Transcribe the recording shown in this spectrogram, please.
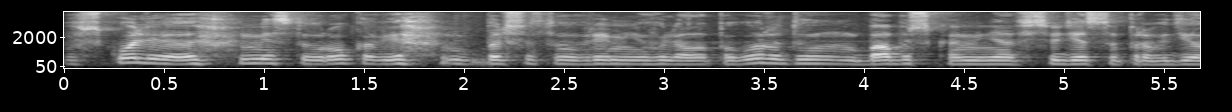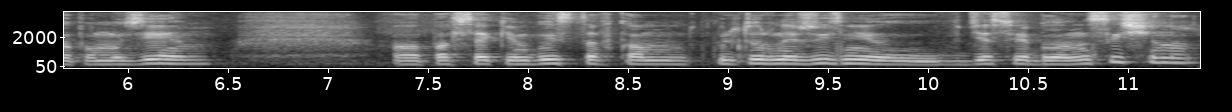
В школе вместо уроков я большинство времени гуляла по городу. Бабушка меня все детство проводила по музеям. А, по всяким выставкам. Культурной жизни в детстве была насыщена.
